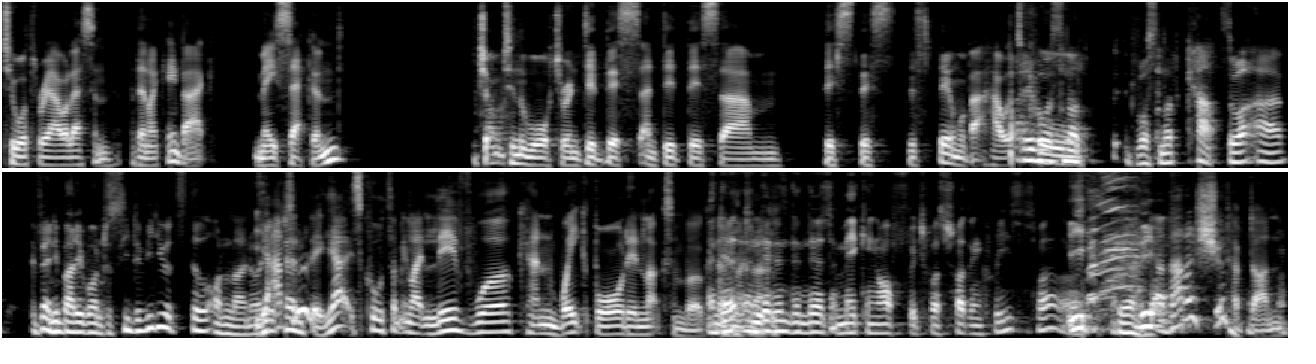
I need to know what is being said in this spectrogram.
two or three hour lesson. And then I came back May second, jumped in the water, and did this and did this um, this this this film about how it's it cool. was not it was not cut. So uh, if anybody want to see the video, it's still online. or you yeah, can- absolutely. Yeah, it's called something like "Live, Work, and Wakeboard in Luxembourg." And, something there, like and then, then there's a making off which was shot in Greece as well. or- yeah, yeah, that I should have done.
